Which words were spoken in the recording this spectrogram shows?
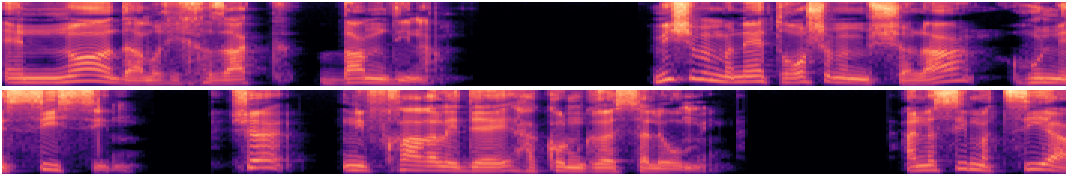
אינו האדם הכי חזק במדינה. מי שממנה את ראש הממשלה הוא נשיא סין, שנבחר על ידי הקונגרס הלאומי. הנשיא מציע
